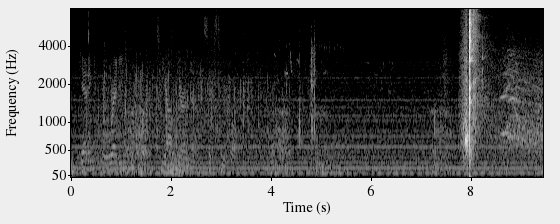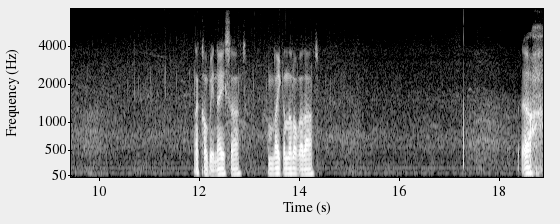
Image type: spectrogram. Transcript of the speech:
And getting ready to tee off here in the 16th hole. That could be nice. That I'm liking the look of that. Ugh.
